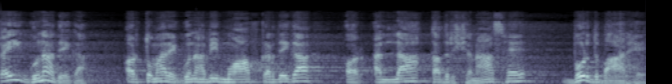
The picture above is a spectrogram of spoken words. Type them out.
कई गुना देगा। और तुम्हारे गुना भी मुआफ कर देगा और अल्लाह कदर शनास है, बुर्दबार है।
